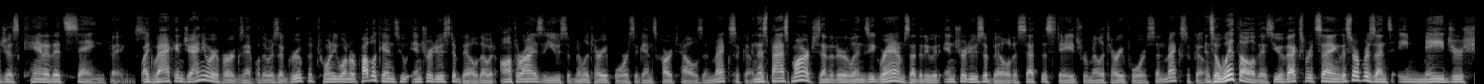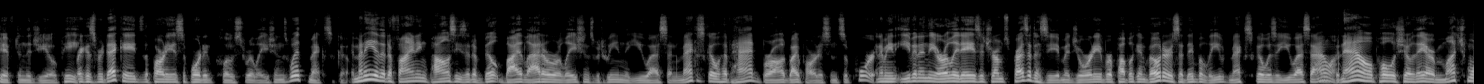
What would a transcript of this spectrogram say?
just candidates saying things. Like back in January, for example, there was a group of 21 Republicans who introduced a bill that would authorize the use of military force against cartels in Mexico. And this past March, Senator Lindsey Graham said that he would introduce a bill to set the stage for military force in Mexico. And so, with all this, you have experts saying this represents a major shift in the GOP. Because for decades, the party has supported close relations with Mexico. And many of the defining policies that have built bilateral relations between the U.S. and Mexico have had broad bipartisan support. And I mean, even in the early days of Trump's presidency, a majority of Republican voters said they believed Mexico was a U.S. ally. But now, polls show they are much more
